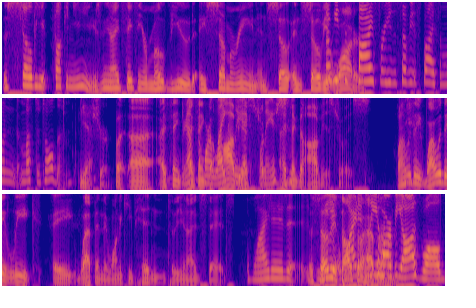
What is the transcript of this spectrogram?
The Soviet fucking Union. He was in the United States and he remote viewed a submarine in so in Soviet So he's waters. a spy for he's a Soviet spy. Someone must have told him. Yeah, sure, but uh, I think I That's the think more the likely obvious cho- I think the obvious choice. Why would they why would they leak a weapon they want to keep hidden to the United States? Why did the Soviets Lee, also why did have Lee their own- Harvey Oswald?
